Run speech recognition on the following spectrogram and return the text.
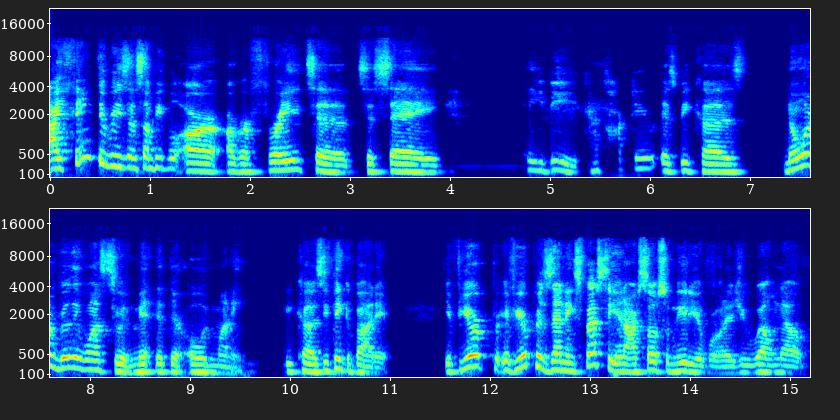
I think the reason some people are are afraid to to say, "Hey, D, can I talk to you?" is because no one really wants to admit that they're owed money. Because you think about it, if you're if you're presenting, especially in our social media world, as you well know,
